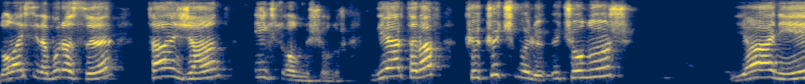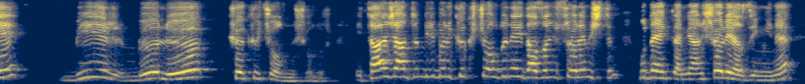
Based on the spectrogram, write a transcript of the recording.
Dolayısıyla burası tanjant x olmuş olur. Diğer taraf kök 3 bölü 3 olur. Yani 1 bölü kök 3 olmuş olur. E, tanjantın 1 bölü kök 3 olduğu neydi? Az önce söylemiştim. Bu denklem yani şöyle yazayım yine.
